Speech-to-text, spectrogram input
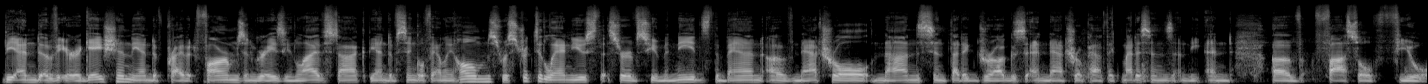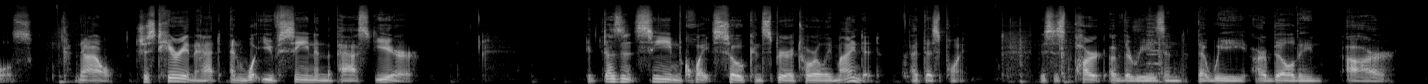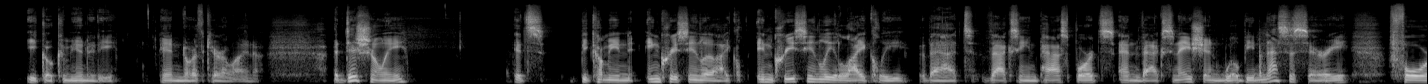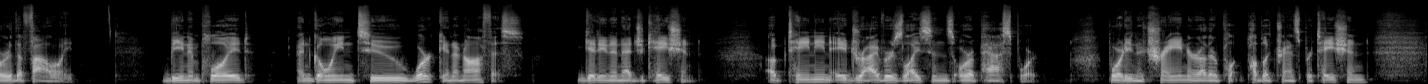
The end of irrigation, the end of private farms and grazing livestock, the end of single family homes, restricted land use that serves human needs, the ban of natural, non synthetic drugs and naturopathic medicines, and the end of fossil fuels. Now, just hearing that and what you've seen in the past year, it doesn't seem quite so conspiratorially minded at this point. This is part of the reason that we are building our eco community in North Carolina. Additionally, it's becoming increasingly like increasingly likely that vaccine passports and vaccination will be necessary for the following: being employed and going to work in an office, getting an education, obtaining a driver's license or a passport, boarding a train or other pu- public transportation,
